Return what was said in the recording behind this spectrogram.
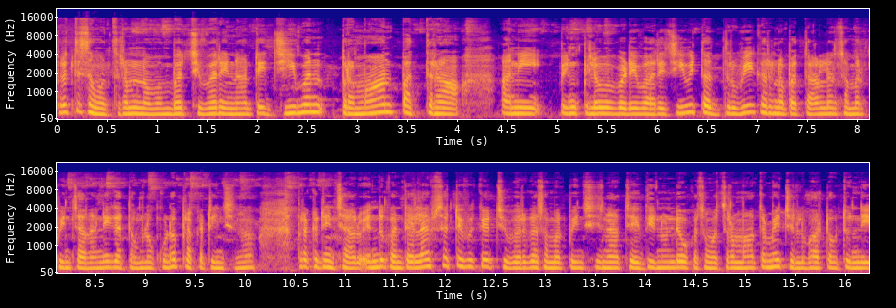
ప్రతి సంవత్సరం నవంబర్ చివరి నాటి జీవన్ ప్రమాణ్ పత్ర అని పిలువబడే వారి జీవిత ధృవీకరణ పత్రాలను సమర్పించాలని గతంలో కూడా ప్రకటించిన ప్రకటించారు. ఎందుకంటే లైఫ్ సర్టిఫికేట్ చివరిగా సమర్పించిన తేదీ నుండి ఒక సంవత్సరం మాత్రమే చెల్లుబాటు అవుతుంది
